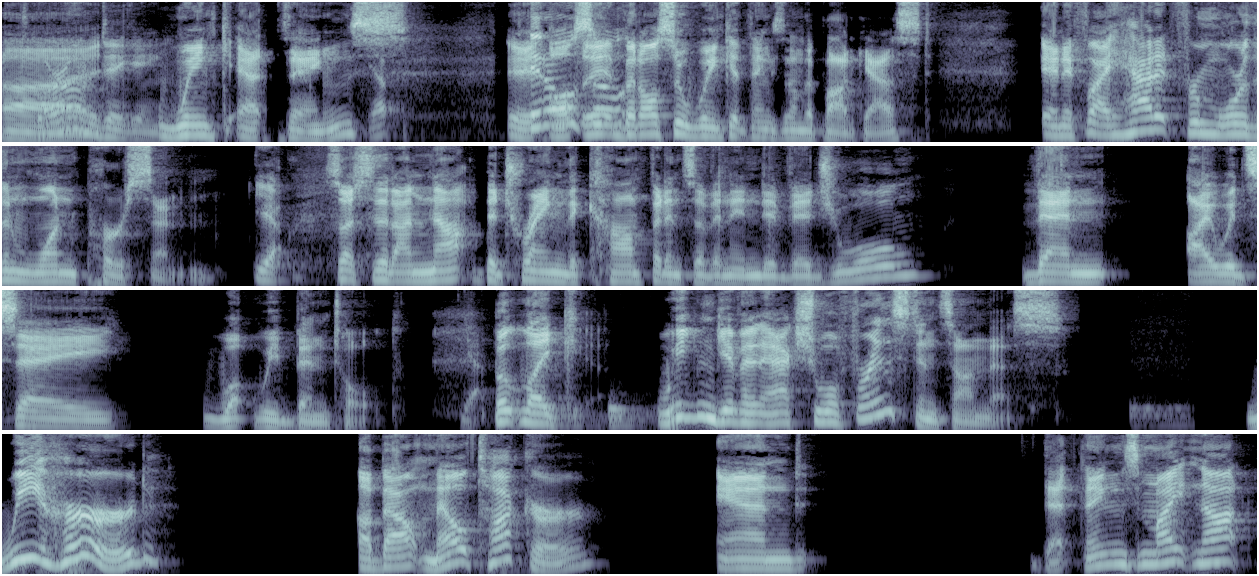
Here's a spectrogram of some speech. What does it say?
our uh, own digging. wink at things Yep. It It al- also- but also wink at things on the podcast and if i had it for more than one person Yeah. such that i'm not betraying the confidence of an individual then i would say what we've been told Yeah. but like we can give an actual for instance on this we heard about mel tucker and that things might not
